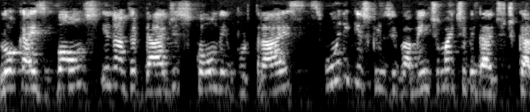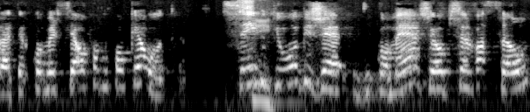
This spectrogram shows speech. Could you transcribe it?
locais bons e, na verdade, escondem por trás, única e exclusivamente, uma atividade de caráter comercial como qualquer outra. Sendo Sim. que o objeto de comércio é a observação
